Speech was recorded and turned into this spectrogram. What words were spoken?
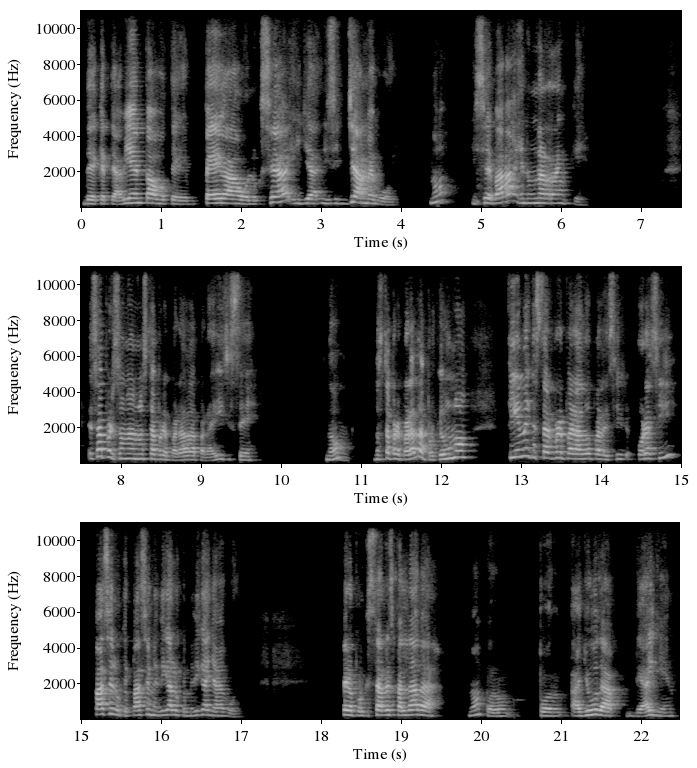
De que te avienta o te pega o lo que sea y ya dice, ya me voy, ¿no? Y se va en un arranque. Esa persona no está preparada para irse, ¿no? No está preparada porque uno tiene que estar preparado para decir, ahora sí, pase lo que pase, me diga lo que me diga, ya me voy. Pero porque está respaldada, ¿no? Por, por ayuda de alguien.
